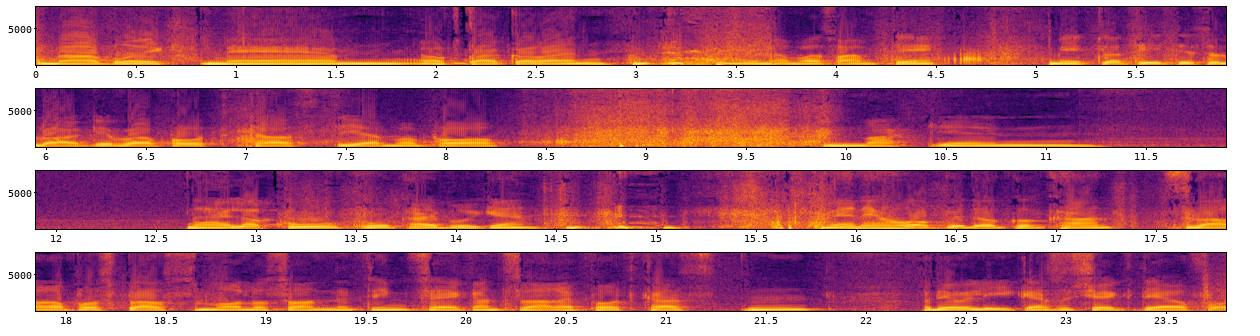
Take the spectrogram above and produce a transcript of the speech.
Vi har brukt med mm, opptakeren i nærmest framtid. Midlertidig så lager jeg bare podkast hjemme på Mac-en Nei, eller hvor, hvor hva jeg bruker. Men jeg håper dere kan svare på spørsmål og sånne ting, så jeg kan svare i podkasten. For det er jo like så kjekt det å få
